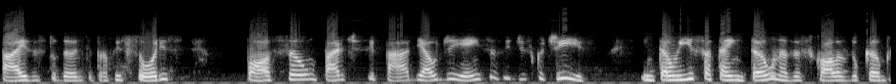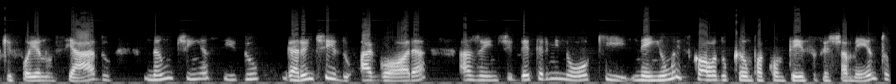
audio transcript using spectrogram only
pais, estudantes e professores, possam participar de audiências e discutir isso. Então, isso até então, nas escolas do campo que foi anunciado, não tinha sido garantido. Agora, a gente determinou que nenhuma escola do campo aconteça o fechamento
